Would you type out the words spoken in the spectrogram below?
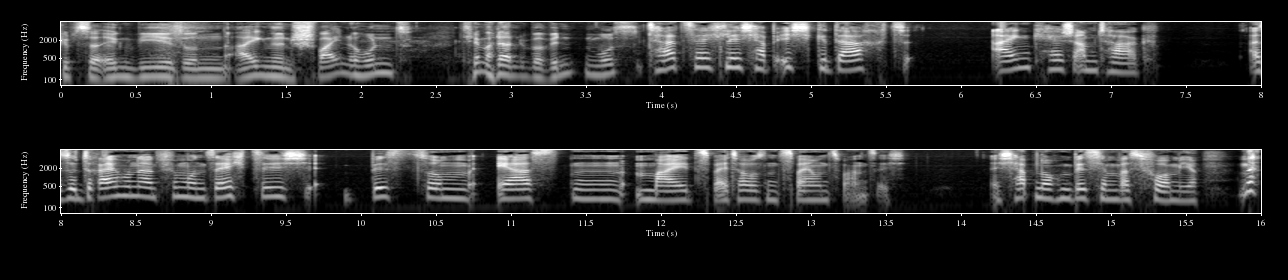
Gibt es da irgendwie so einen eigenen Schweinehund, den man dann überwinden muss? Tatsächlich habe ich gedacht, ein Cache am Tag. Also 365 bis zum 1. Mai 2022. Ich habe noch ein bisschen was vor mir.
